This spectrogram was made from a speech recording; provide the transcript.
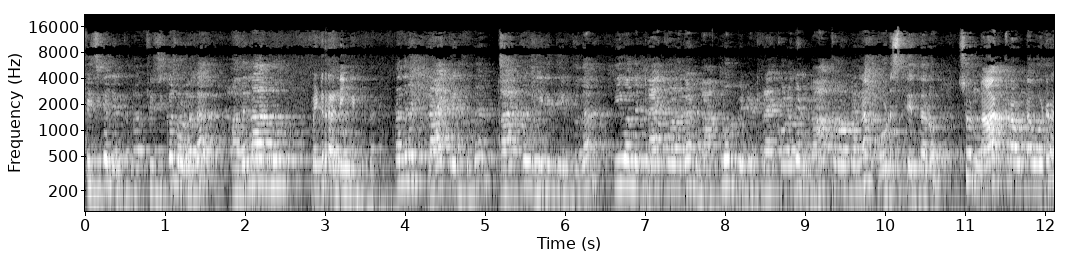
ಫಿಸಿಕಲ್ ಇರ್ತದೆ. ಫಿಸಿಕಲ್ ಒಳಗ ಹದಿನಾರು ಮೀಟರ್ ರನ್ನಿಂಗ್ ಇರ್ತದೆ. ಅಂದ್ರೆ ಟ್ರ್ಯಾಕ್ ಇರ್ತದೆ ಟ್ರ್ಯಾಕ್ ಈ ರೀತಿ ಇರ್ತದ. ಈ ಒಂದು ಟ್ರ್ಯಾಕ್ ಒಳಗ ನಾಲ್ಕುನೂರು ಮೀಟರ್ ಟ್ರ್ಯಾಕ್ ಒಳಗೆ ನಾಲ್ಕು ರೌಂಡ್ ಅನ್ನ ಓಡಿಸ್ತಿದ್ದರು. ಸೊ ನಾಲ್ಕು ರೌಂಡ್ ಓಡ್ರೆ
